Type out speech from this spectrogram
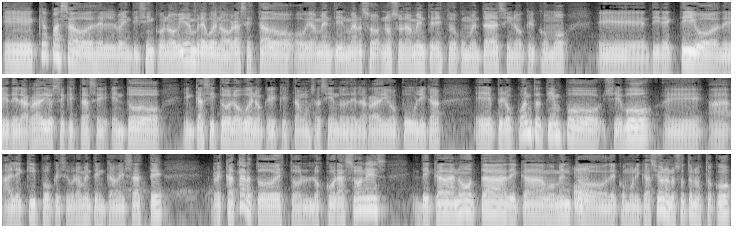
Eh, ¿Qué ha pasado desde el 25 de noviembre? Bueno, habrás estado obviamente inmerso no solamente en este documental, sino que como eh, directivo de, la radio sé que estás eh, en todo, en casi todo lo bueno que, que estamos haciendo desde la radio pública. Eh, pero ¿cuánto tiempo llevó eh, a- al equipo que seguramente encabezaste rescatar todo esto, los corazones de cada nota, de cada momento de comunicación. A nosotros nos tocó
